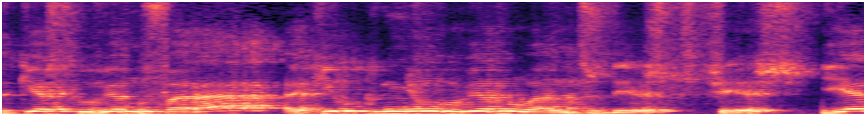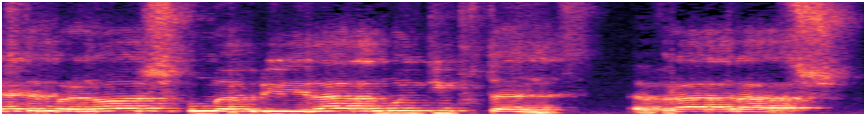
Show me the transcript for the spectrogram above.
de que este governo fará aquilo que nenhum governo antes deste fez. E esta é para nós uma prioridade muito importante. Haverá atrasos,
